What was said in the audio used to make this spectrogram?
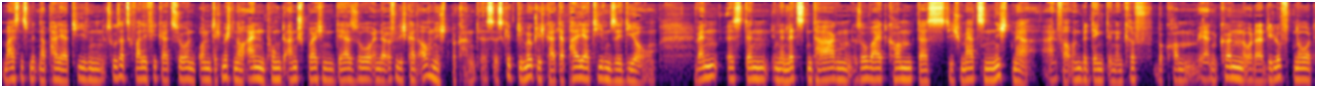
meistens mit einer palliativen Zusatzqualifikation. Und ich möchte noch einen Punkt ansprechen, der so in der Öffentlichkeit auch nicht bekannt ist. Es gibt die Möglichkeit der palliativen Sedierung. Wenn es denn in den letzten Tagen so weit kommt, dass die Schmerzen nicht mehr einfach unbedingt in den Griff bekommen werden können oder die Luftnot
